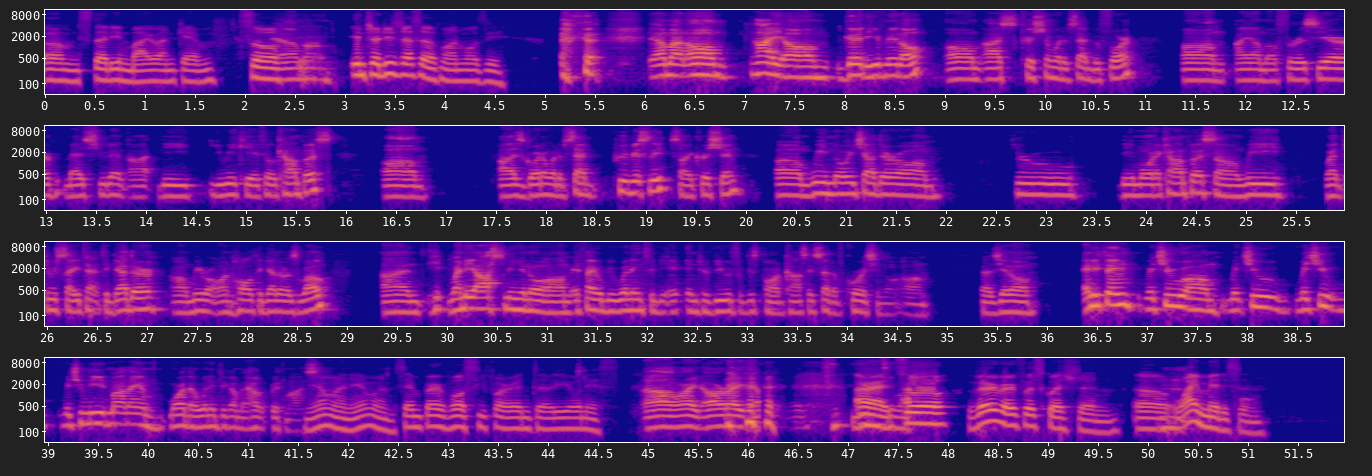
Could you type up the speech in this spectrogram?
um, studying bio and chem. So Yeah, man. introduce yourself, man, Mosley. yeah, man. Um, hi. Um, good evening, all. Um, as Christian would have said before, um, I am a first year med student at the UWI Cave Hill campus. Um, as Gordon would have said previously, sorry, Christian. Um, we know each other um through the Mona campus. Um, we went through SciTech together. Um, we were on hall together as well. And he, when he asked me, you know, um, if I would be willing to be interviewed for this podcast, I said, of course, you know, um, because you know, anything which you, um, which you, which you, which you need, man, I am more than willing to come and help with, man. Yeah, man, yeah, man. Semper voci forenter leones. all right, all right. yeah. All right. So very, very first question. Uh, Mhm. why medicine?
